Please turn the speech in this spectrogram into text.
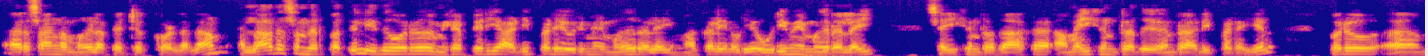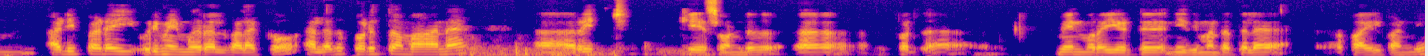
அரசாங்கம் மீள பெற்றுக்கொள்ளலாம். அல்லாத சந்தர்ப்பத்தில் இது ஒரு மிகப்பெரிய அடிப்படை உரிமை மீறலை மக்களினுடைய உரிமை மீறலை செய்கின்றதாக அமைகின்றது என்ற அடிப்படையில் ஒரு um, அடிப்படை உரிமை மீறல் வழக்கோ அல்லது பொருத்தமான uh, ரிட் கேஸ் ஒன்று uh, பொருத்த- uh, மேன்முறையீட்டு நீதிமன்றத்துல ஃபைல் பண்ணி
